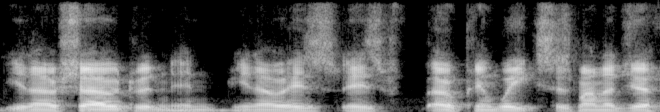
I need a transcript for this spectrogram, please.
you know, showed in, in you know his his opening weeks as manager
